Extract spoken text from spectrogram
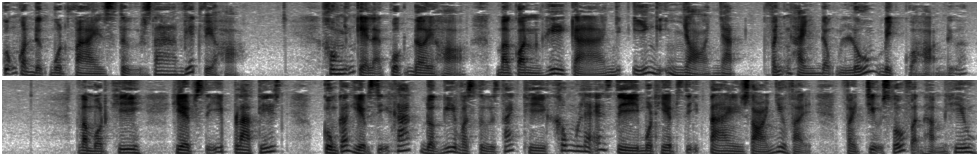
cũng còn được một vài sử gia viết về họ. Không những kể lại cuộc đời họ, mà còn ghi cả những ý nghĩ nhỏ nhặt và những hành động lố bịch của họ nữa. Và một khi hiệp sĩ Platis cùng các hiệp sĩ khác được ghi vào sử sách thì không lẽ gì một hiệp sĩ tài giỏi như vậy phải chịu số phận hầm hiu?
